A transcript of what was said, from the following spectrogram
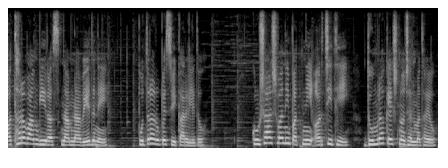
અથર્વાંગીરસ નામના વેદને પુત્ર રૂપે સ્વીકારી લીધો. કૃષાશ્વની પત્ની અર્ચીથી ધૂમ્રકેશનો જન્મ થયો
